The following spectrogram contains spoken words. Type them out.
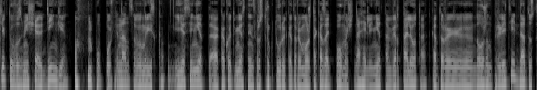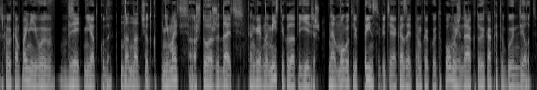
те, кто возмещают деньги по, по финансовым рискам. Если нет а, какой-то местной инфраструктуры, которая может оказать помощь, да, или нет там вертолета, который должен прилететь, да, то страховой компании его взять неоткуда. Надо, надо четко понимать, а, что ожидать в конкретном месте, куда ты едешь. Да, могут ли в принципе тебе оказать там какую-то помощь, да, кто и как это будет делать.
